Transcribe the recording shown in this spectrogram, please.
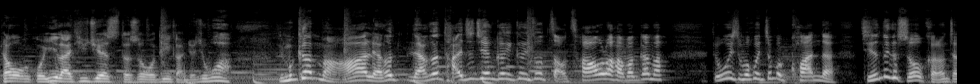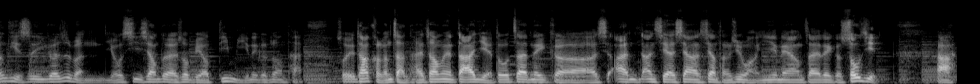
然后我我一来 TGS 的时候，我第一感觉就哇，你们干嘛？两个两个台之间可以可以做早操了，好吗？干嘛？就为什么会这么宽的？其实那个时候可能整体是一个日本游戏相对来说比较低迷那个状态，所以它可能展台上面大家也都在那个按按下像像腾讯网易那样在那个收紧，啊，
